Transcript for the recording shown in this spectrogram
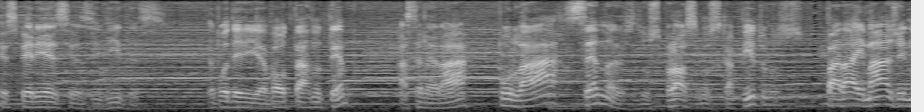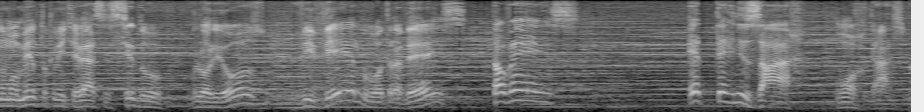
experiências e vidas. Eu poderia voltar no tempo, acelerar, pular cenas dos próximos capítulos, parar a imagem no momento que me tivesse sido glorioso, vivê-lo outra vez, talvez eternizar um orgasmo.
